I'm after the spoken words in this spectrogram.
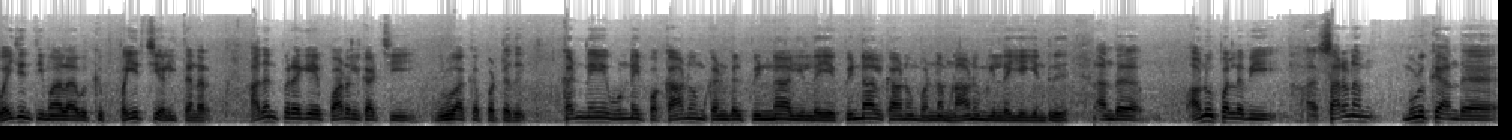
வைஜந்தி மாலாவுக்கு பயிற்சி அளித்தனர். அதன் பிறகே பாடல் காட்சி உருவாக்கப்பட்டது. கண்ணே உன்னை ப- காணும் கண்கள் பின்னால் இல்லையே பின்னால் காணும் வண்ணம் நானும் இல்லையே என்று அந்த அணு பல்லவி சரணம் முழுக்க அந்த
